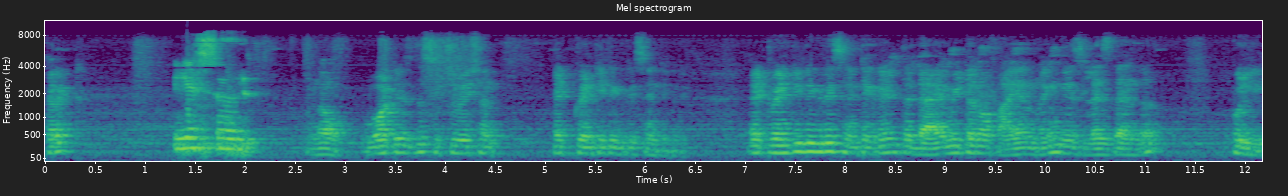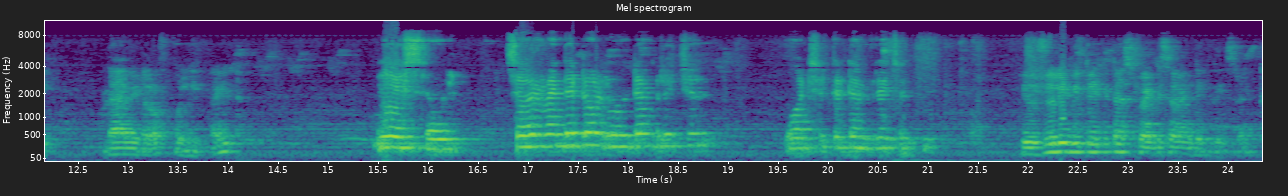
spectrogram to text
Correct? Yes, sir. Now, what is the situation at 20 degrees centigrade? At 20 degrees centigrade, the diameter of iron ring is less than the pulley, diameter of pulley, right? Yes, sir. Sir, when they told room temperature, what should the temperature be? Usually we take it as 27 degrees, right?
